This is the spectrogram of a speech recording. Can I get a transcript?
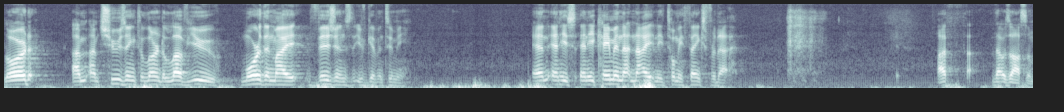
Lord, I'm, I'm choosing to learn to love you more than my visions that you've given to me. And, and, he's, and he came in that night and he told me, thanks for that. I, that was awesome.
